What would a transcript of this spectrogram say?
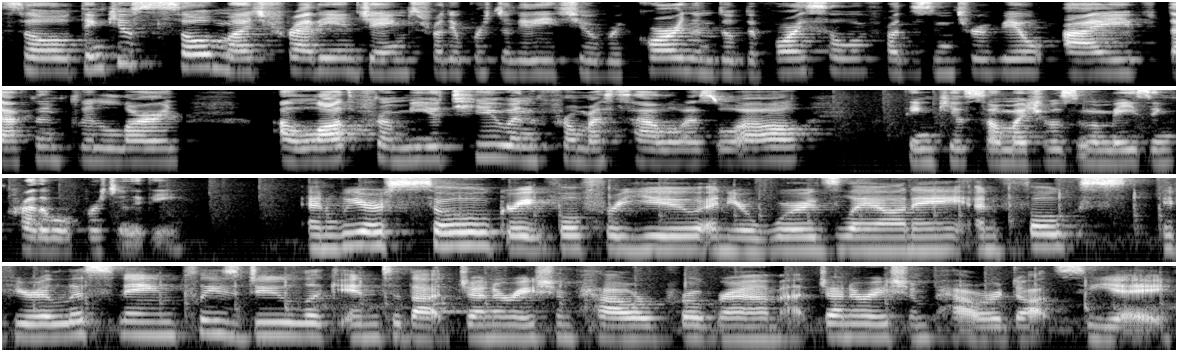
So thank you so much, Freddie and James, for the opportunity to record and do the voiceover for this interview. I've definitely learned a lot from you too and from Marcelo as well. Thank you so much. It was an amazing, incredible opportunity. And we are so grateful for you and your words, Leone. And folks, if you're listening, please do look into that Generation Power program at generationpower.ca.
